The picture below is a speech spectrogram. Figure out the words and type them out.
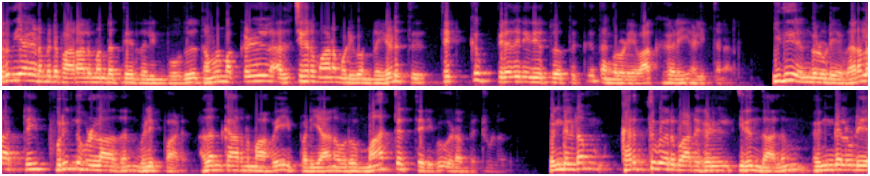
இறுதியாக இடம்பெற்ற பாராளுமன்ற தேர்தலின் போது தமிழ் மக்கள் அதிர்ச்சிகரமான முடிவொன்றை எடுத்து தெற்கு பிரதிநிதித்துவத்துக்கு தங்களுடைய வாக்குகளை அளித்தனர். இது எங்களுடைய வரலாற்றை புரிந்து கொள்ளாததன் வெளிப்பாடு. அதன் காரணமாகவே இப்படியான ஒரு மாற்றுத் தெரிவு இடம்பெற்றுள்ளது. எங்களிடம் கருத்து வேறுபாடுகள் இருந்தாலும் எங்களுடைய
